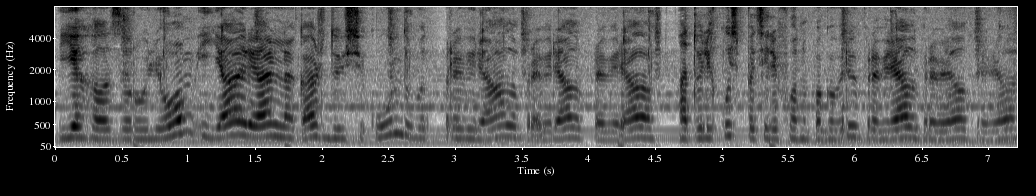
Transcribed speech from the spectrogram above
ехала за рулем, и я реально каждую секунду вот проверяла, проверяла, проверяла, отвлекусь по телефону, поговорю, проверяла, проверяла, проверяла.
